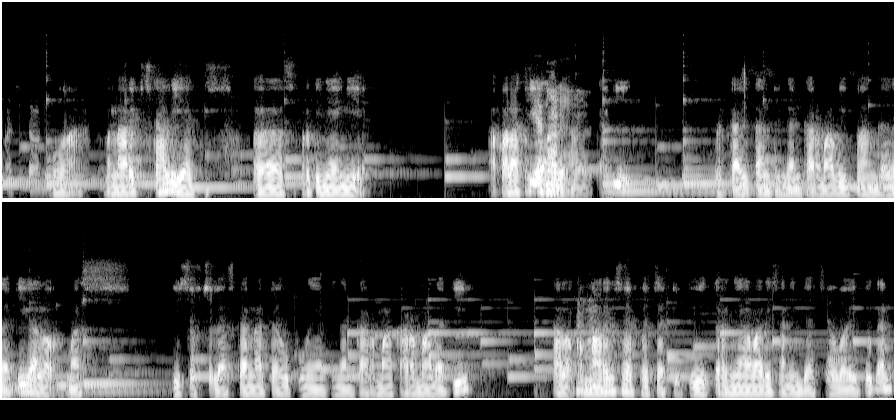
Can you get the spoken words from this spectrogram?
Mas. Wah menarik sekali ya uh, sepertinya ini ya apalagi ya, yang tadi berkaitan dengan karma wibangga tadi kalau Mas Yusuf jelaskan ada hubungannya dengan karma-karma tadi kalau kemarin saya baca di twitternya warisan indah Jawa itu kan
